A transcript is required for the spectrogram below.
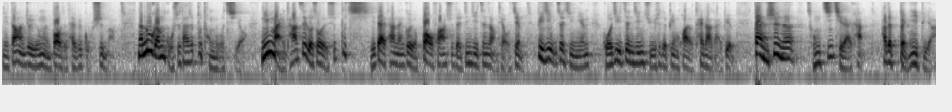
你当然就永远抱着台北股市嘛。那陆港股市它是不同逻辑哦，你买它这个时候也是不期待它能够有爆发式的经济增长条件，毕竟这几年国际政经局势的变化有太大改变。但是呢，从机器来看，它的本益比啊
